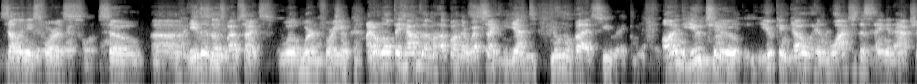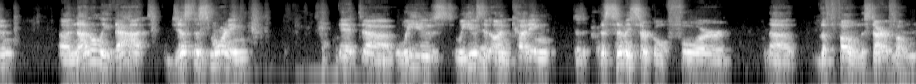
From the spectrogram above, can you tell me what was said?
selling these for us. So uh, either of those websites will work for you. I don't know if they have them up on their website yet. But. On YouTube, you can go and watch this thing in action. Uh, not only that, just this morning, it uh, we used we used it on cutting the semicircle for uh, the foam, the styrofoam.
